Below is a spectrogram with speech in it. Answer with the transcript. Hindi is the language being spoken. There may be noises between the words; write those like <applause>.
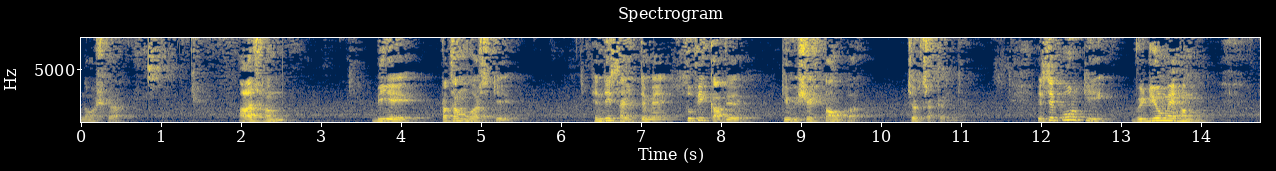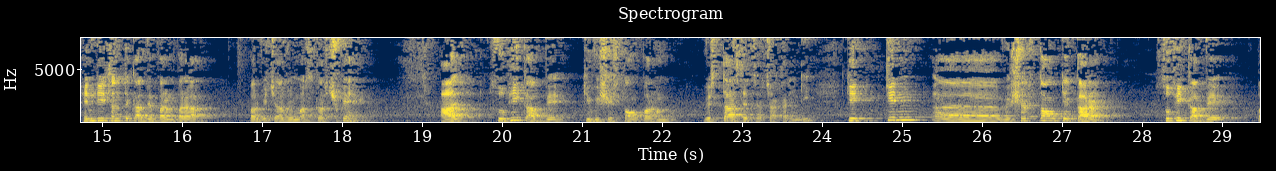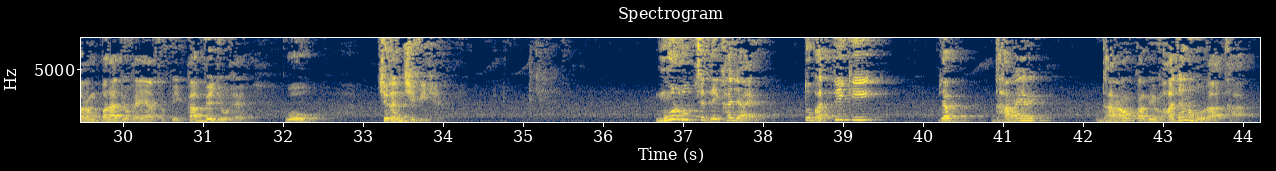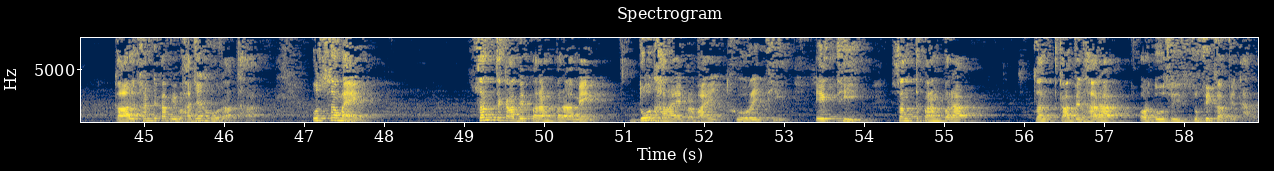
नमस्कार। आज हम बीए प्रथम वर्ष के हिंदी साहित्य में सूफी काव्य की विशेषताओं पर चर्चा करेंगे। इससे पूर्व की वीडियो में हम हिंदी संत काव्य परंपरा पर विचार विमर्श कर चुके हैं। आज सूफी काव्य की विशेषताओं पर हम विस्तार से चर्चा करेंगे कि किन विशेषताओं के कारण सूफी काव्य परंपरा जो है या सूफी काव्य जो है, वो चिरंजीवी है। मूल रूप से देखा जाए तो भक्ति की जब धाराएँ, धाराओं का विभाजन हो रहा था, कालखंड का विभाजन हो रहा था, उस समय संत काव्य परंपरा में दो धाराएँ प्रभावित हो रही थी। एक थी संत परंपरा, संत काव्य धारा और दूसरी सूफी काव्य धारा।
